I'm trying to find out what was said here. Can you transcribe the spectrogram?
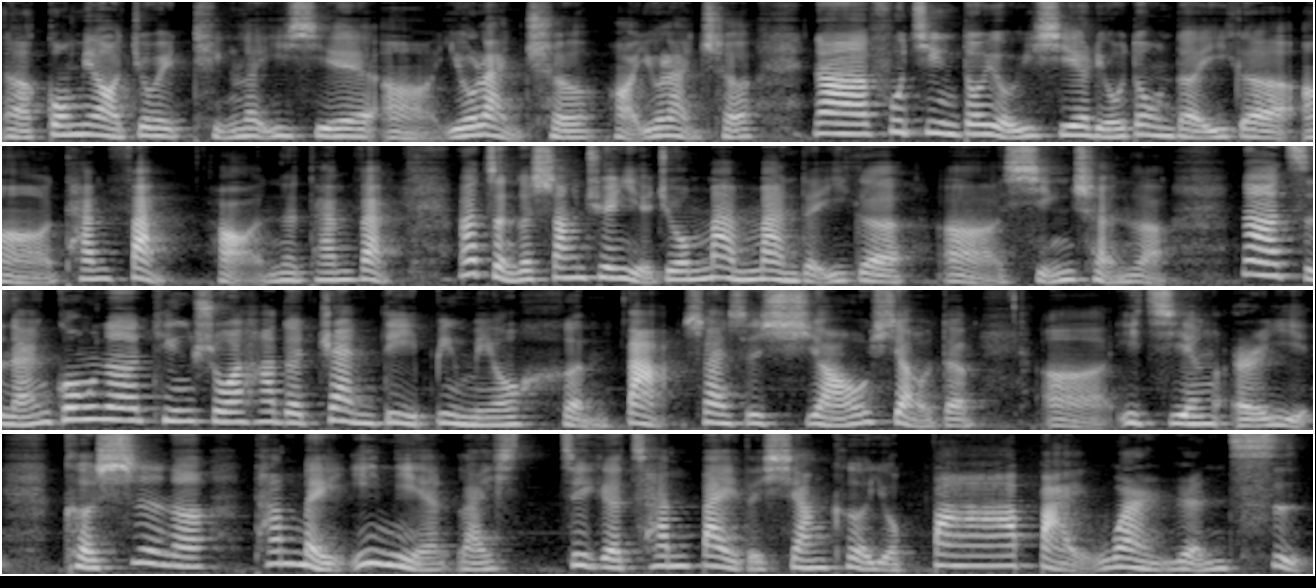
呃宫庙就会停了一些呃游览车，哈，游览车。那附近都有一些流动的一个呃摊贩，好，那摊贩，那整个商圈也就慢慢的一个呃形成了。那紫南宫呢，听说它的占地并没有很大，算是小小的呃一间而已。可是呢，它每一年来这个参拜的香客有八百万人次。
